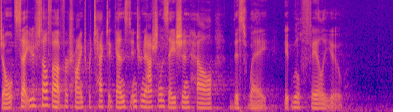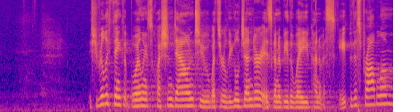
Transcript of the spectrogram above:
Don't set yourself up for trying to protect against internationalization hell this way. It will fail you. If you really think that boiling this question down to what's your legal gender is going to be the way you kind of escape this problem,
